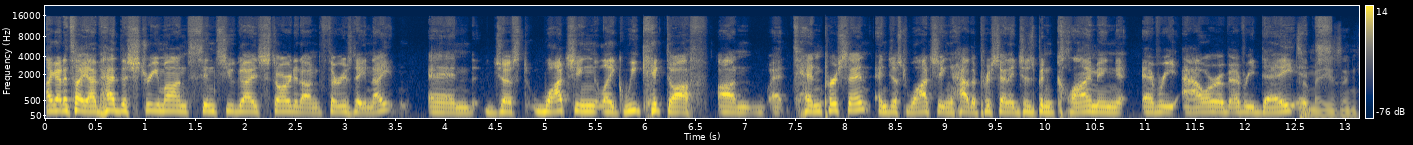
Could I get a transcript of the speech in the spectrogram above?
I got to tell you, I've had the stream on since you guys started on Thursday night, and just watching like we kicked off on at ten percent, and just watching how the percentage has been climbing every hour of every day. It's, amazing.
